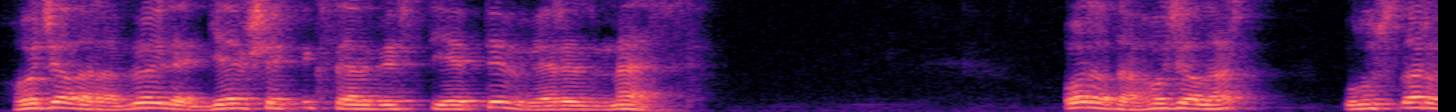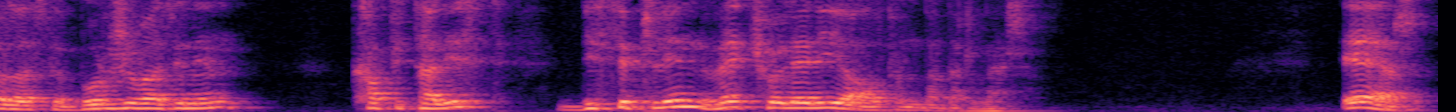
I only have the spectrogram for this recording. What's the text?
hocalara böyle gevşeklik serbestiyeti verilmez. Orada hocalar uluslararası burjuvazinin kapitalist disiplin ve köleliği altındadırlar. Eğer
